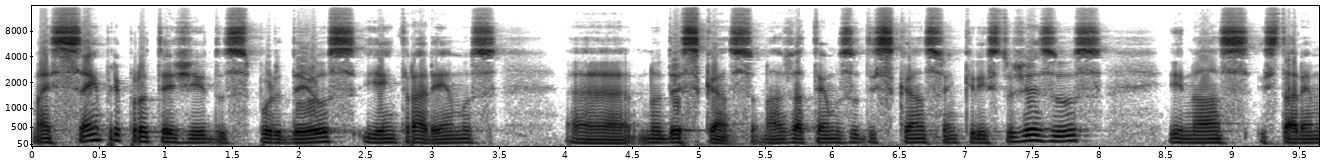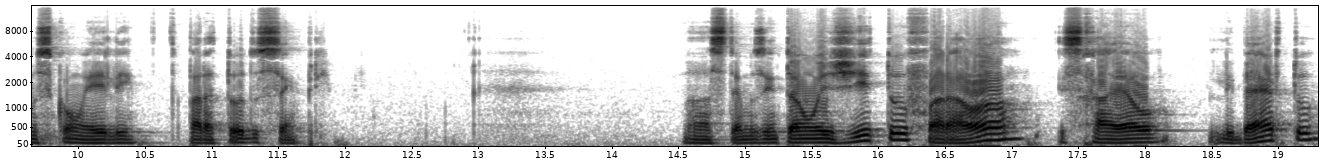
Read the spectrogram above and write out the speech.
mas sempre protegidos por Deus e entraremos uh, no descanso. Nós já temos o descanso em Cristo Jesus e nós estaremos com Ele para todo sempre. Nós temos então o Egito, Faraó, Israel liberto,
